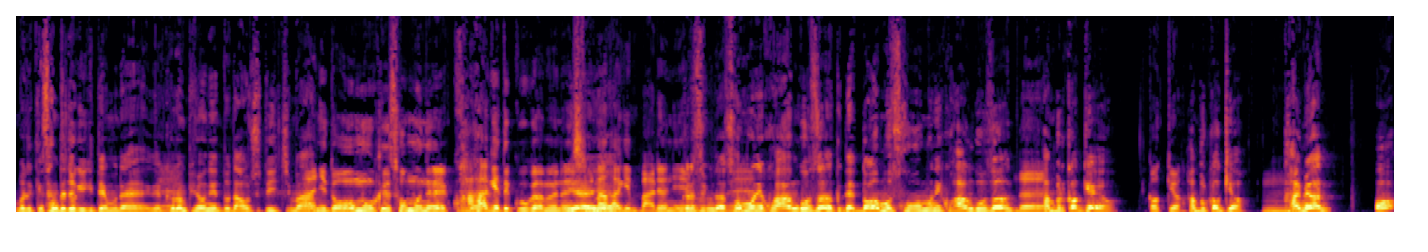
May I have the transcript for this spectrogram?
뭐 이렇게 상대적이기 때문에 예, 그런 표현이 또 나올 수도 있지만 네. 아니 너무 그 소문을 과하게 듣고 가면은 예, 실망하기 예. 마련이에요. 그렇습니다. 네. 소문이 과한 곳은 근데 너무 소문이 과한 곳은 네. 한불 꺾여요. 꺾여. 한불 꺾여. 음. 가면 어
